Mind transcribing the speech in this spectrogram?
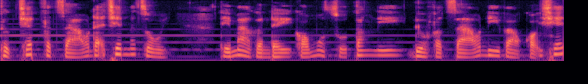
thực chất Phật giáo đã chết mất rồi. Thế mà gần đây có một số tăng ni đưa Phật giáo đi vào cõi chết.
